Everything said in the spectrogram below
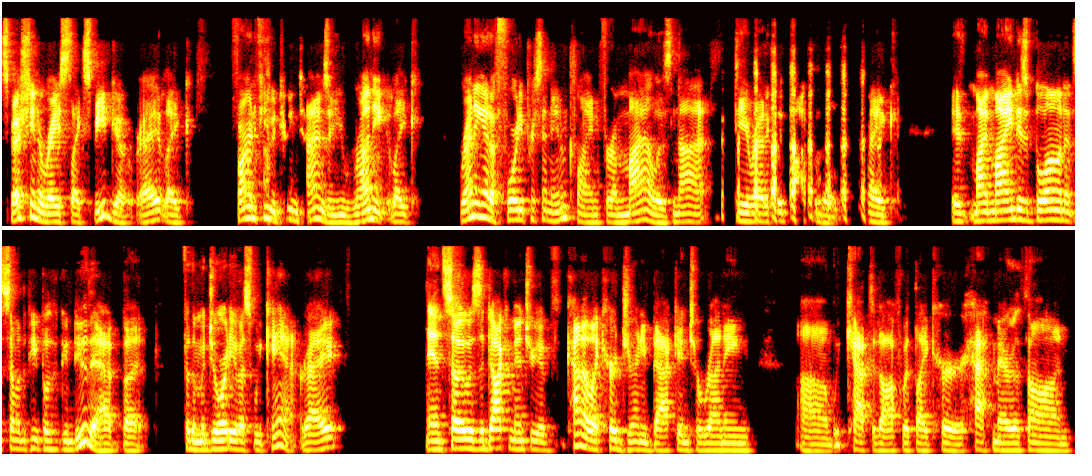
especially in a race like SpeedGoat, right? Like, far and few between times are you running, like, running at a 40% incline for a mile is not theoretically possible. Like, it, my mind is blown at some of the people who can do that, but for the majority of us, we can't, right? And so it was a documentary of kind of like her journey back into running. Um, we capped it off with like her half marathon,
